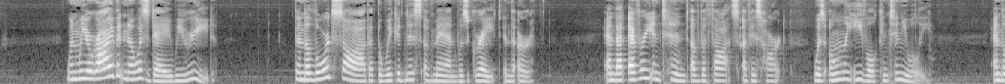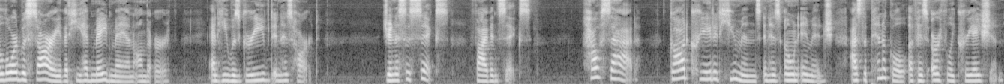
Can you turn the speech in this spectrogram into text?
When we arrive at Noah's day, we read Then the Lord saw that the wickedness of man was great in the earth, and that every intent of the thoughts of his heart was only evil continually. And the Lord was sorry that he had made man on the earth, and he was grieved in his heart. Genesis 6 5 and 6. How sad! God created humans in his own image as the pinnacle of his earthly creation.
